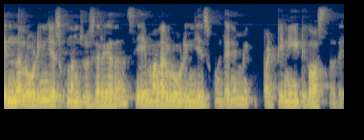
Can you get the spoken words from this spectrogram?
కింద లోడింగ్ చేసుకున్నాను చూసారు కదా? సేమ్ అలాగే లోడింగ్ చేసుకుంటేనే మీకు పట్టి నీట్గా వస్తుంది.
